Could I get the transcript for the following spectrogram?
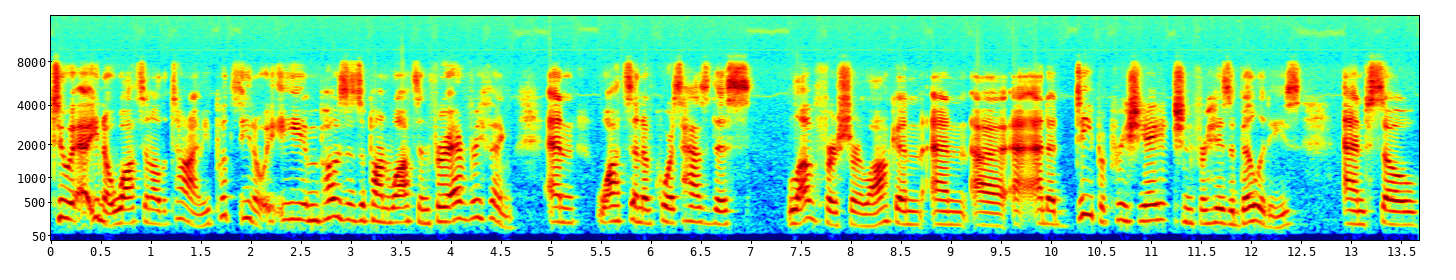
to uh, you know Watson all the time. He puts you know he imposes upon Watson for everything, and Watson of course has this love for Sherlock and and uh, and a deep appreciation for his abilities, and so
